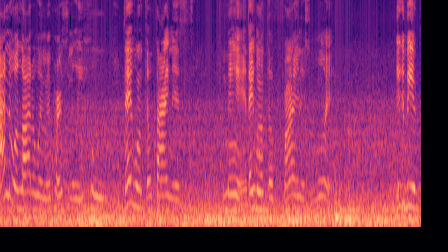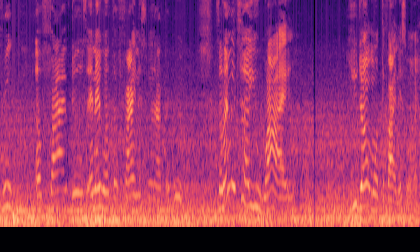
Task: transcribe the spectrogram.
I know a lot of women personally who they want the finest man. They want the finest one. It could be a group of five dudes and they want the finest one out the group. So let me tell you why you don't want the finest one.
